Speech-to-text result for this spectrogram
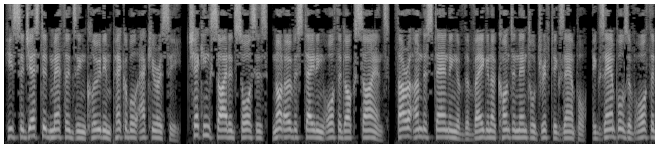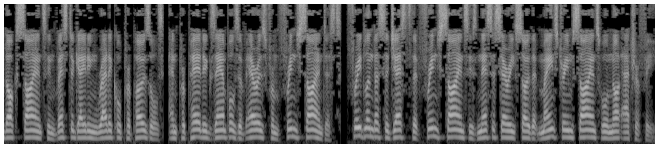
His suggested methods include impeccable accuracy, checking cited sources, not overstating orthodox science, thorough understanding of the Wegener continental drift example, examples of orthodox science investigating radical proposals, and prepared examples of errors from fringe scientists. Friedlander suggests that fringe science is necessary so that mainstream science will not atrophy.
